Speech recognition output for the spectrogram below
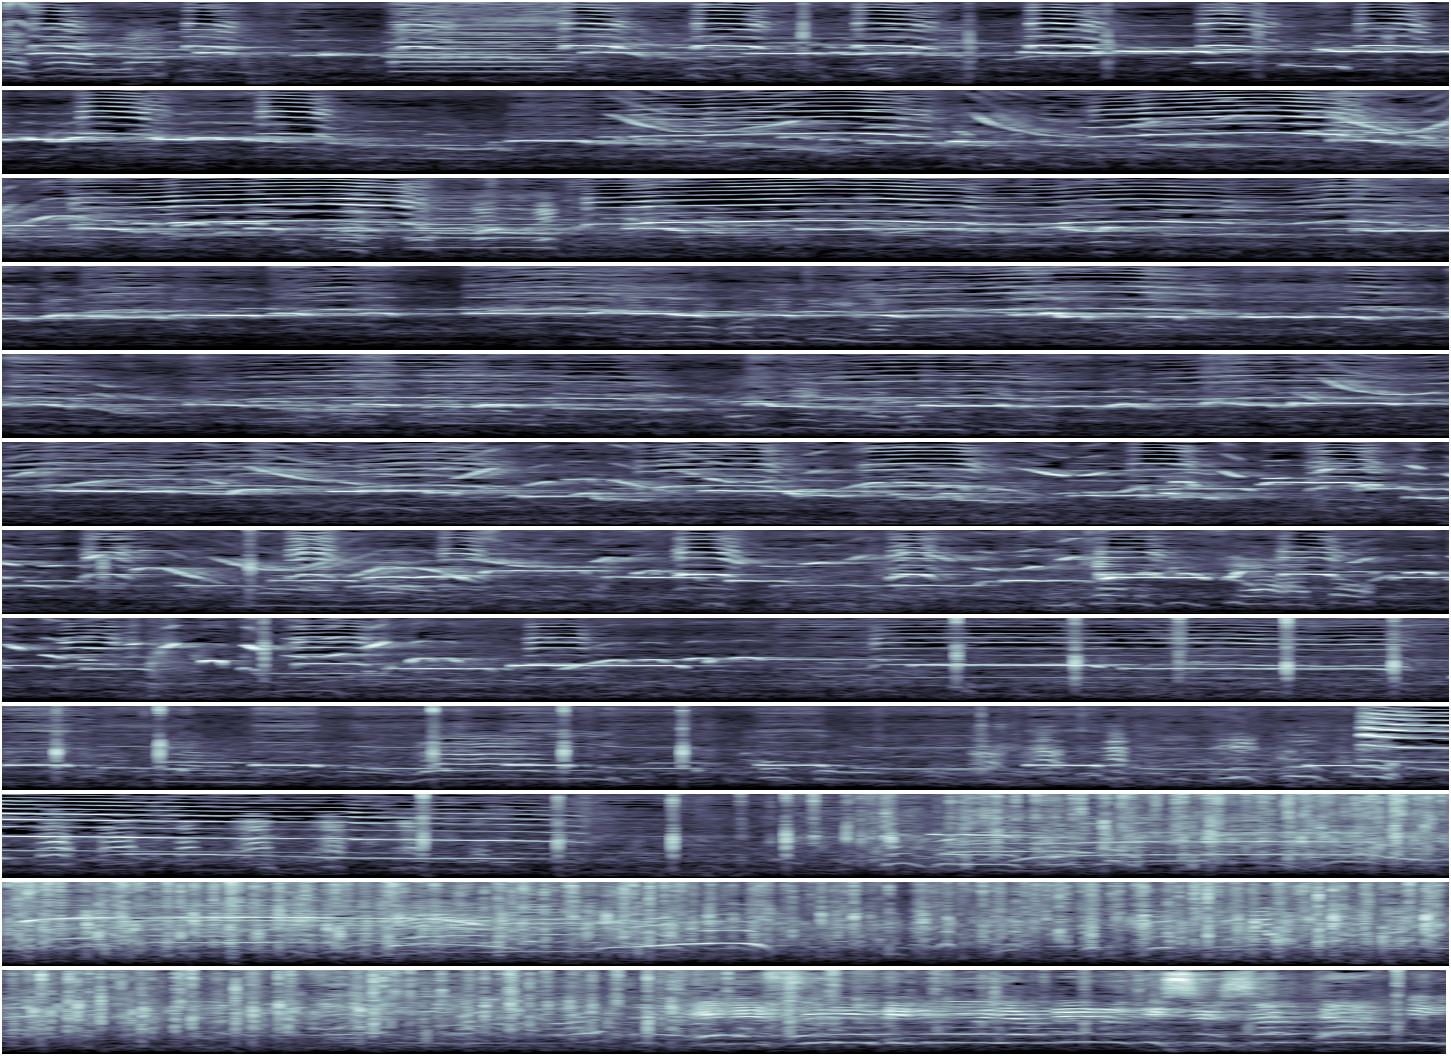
Vedi che non è la folla? E nessuno di noi ha meno di 60 anni.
